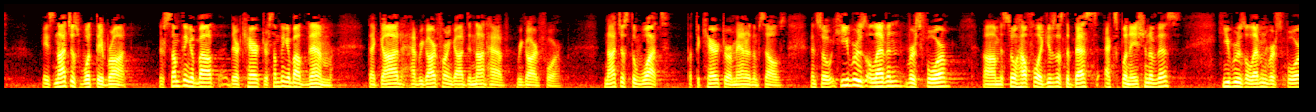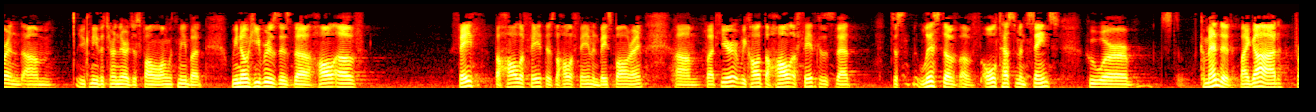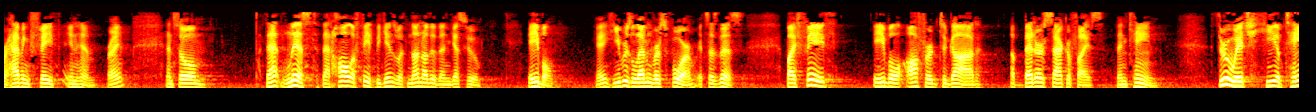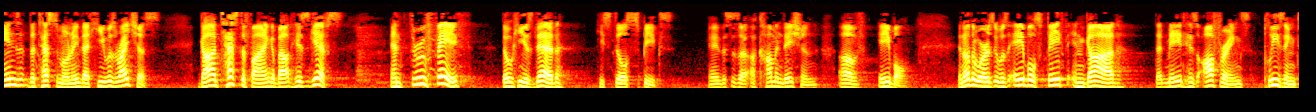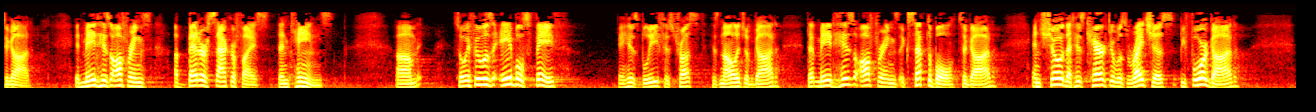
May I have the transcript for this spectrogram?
It's not just what they brought. There's something about their character, something about them that God had regard for and God did not have regard for. Not just the what, but the character or manner themselves. And so Hebrews 11 verse 4 um, is so helpful. It gives us the best explanation of this. Hebrews 11 verse 4, and um, you can either turn there or just follow along with me. But we know Hebrews is the hall of faith, the hall of faith. There's the hall of fame in baseball, right? Um, but here we call it the Hall of Faith because it's that just list of, of Old Testament saints who were commended by God for having faith in Him, right? And so that list, that Hall of Faith begins with none other than guess who? Abel. Okay? Hebrews 11 verse 4, it says this, By faith, Abel offered to God a better sacrifice than Cain through which he obtained the testimony that he was righteous, God testifying about his gifts. And through faith, though he is dead, he still speaks. Okay, this is a, a commendation of Abel. In other words, it was Abel's faith in God that made his offerings pleasing to God. It made his offerings a better sacrifice than Cain's. Um, so if it was Abel's faith okay, his belief, his trust, his knowledge of God, that made his offerings acceptable to God and showed that his character was righteous before God,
